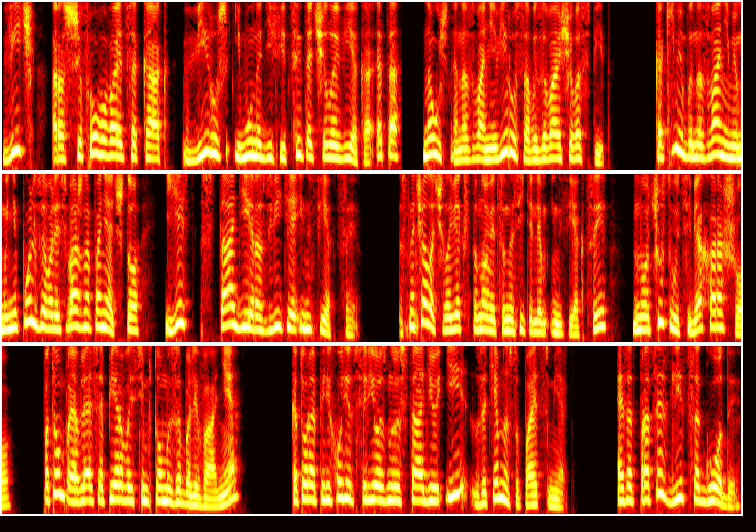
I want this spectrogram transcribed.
ВИЧ расшифровывается как вирус иммунодефицита человека. Это научное название вируса, вызывающего СПИД. Какими бы названиями мы ни пользовались, важно понять, что есть стадии развития инфекции. Сначала человек становится носителем инфекции, но чувствует себя хорошо. Потом появляются первые симптомы заболевания, которое переходит в серьезную стадию и затем наступает смерть. Этот процесс длится годы,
